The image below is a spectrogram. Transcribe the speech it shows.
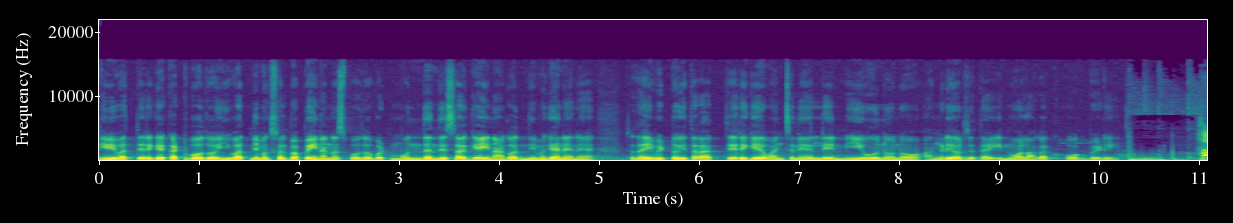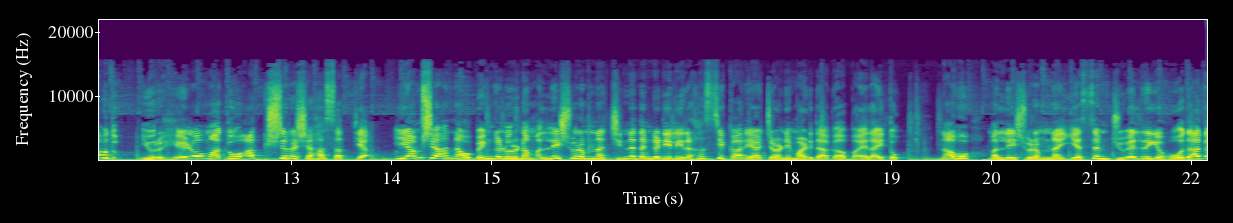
ನೀವು ಇವತ್ತು ತೆರಿಗೆ ಕಟ್ಬೋದು, ಇವತ್ತು ನಿಮಗೆ ಸ್ವಲ್ಪ ಪೈನ್ ಅನ್ನಿಸ್ಬೋದು, ಬಟ್ ಮುಂದಿನ ದಿವಸ ಗೈನ್ ಆಗೋದು ನಿಮಗೇನೆ ಸೊ ದಯವಿಟ್ಟು ಈ ಥರ ತೆರಿಗೆ ವಂಚನೆಯಲ್ಲಿ ನೀವೂ ಅಂಗಡಿಯವ್ರ ಜೊತೆ ಇನ್ವಾಲ್ವ್ ಆಗೋಕ್ಕೆ ಹೋಗಬೇಡಿ. ಹೌದು, ಇವರು ಹೇಳೋ ಮಾತು ಅಕ್ಷರಶಃ ಸತ್ಯ. ಈ ಅಂಶ ನಾವು ಬೆಂಗಳೂರಿನ ಮಲ್ಲೇಶ್ವರಂನ ಚಿನ್ನದಂಗಡಿಯಲ್ಲಿ ರಹಸ್ಯ ಕಾರ್ಯಾಚರಣೆ ಮಾಡಿದಾಗ ಬಯಲಾಯಿತು. ನಾವು ಮಲ್ಲೇಶ್ವರಂನ ಎಸ್ ಎಂ ಜ್ಯುವೆಲ್ರಿಗೆ ಹೋದಾಗ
